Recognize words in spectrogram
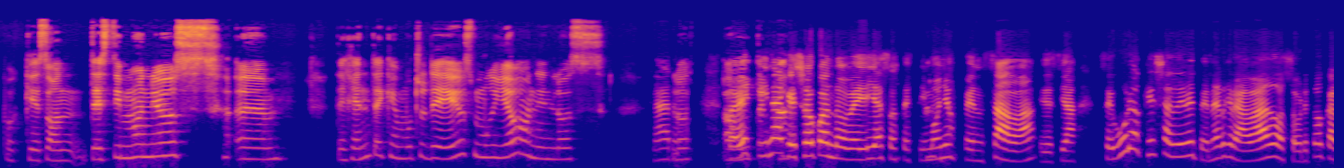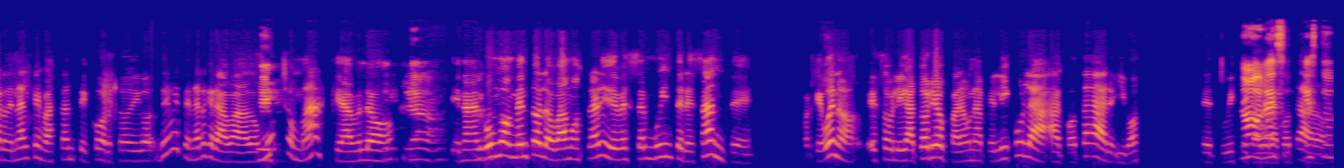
porque son testimonios eh, de gente que muchos de ellos murieron en los... Claro. Los, ¿Sabes, Tina, que yo cuando veía esos testimonios pensaba y decía, seguro que ella debe tener grabado, sobre todo Cardenal, que es bastante corto, digo, debe tener grabado sí. mucho más que habló. Sí, claro. En algún momento lo va a mostrar y debe ser muy interesante porque bueno, es obligatorio para una película acotar y vos te tuviste no, que haber acotado.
